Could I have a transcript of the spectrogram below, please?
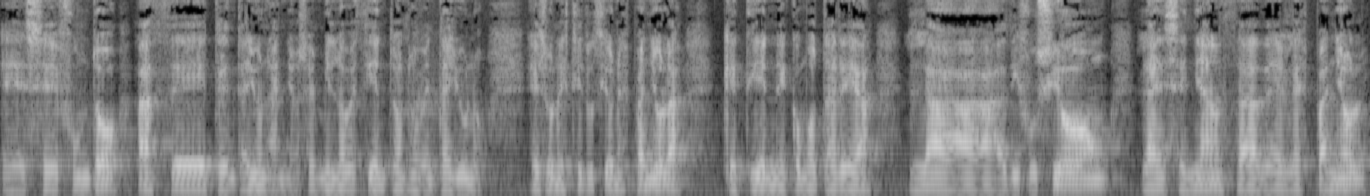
eh, se fundó hace 31 años, en 1991. Es una institución española que tiene como tarea la difusión, la enseñanza del español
